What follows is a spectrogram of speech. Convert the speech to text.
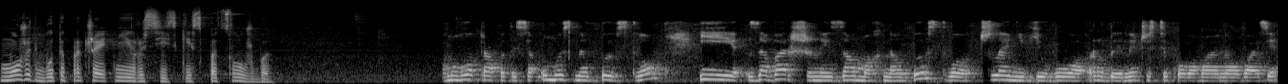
можуть бути причетні й російські спецслужби. Могло трапитися умисне вбивство. І завершений замах на вбивство членів його родини, Чистякова маю на увазі,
